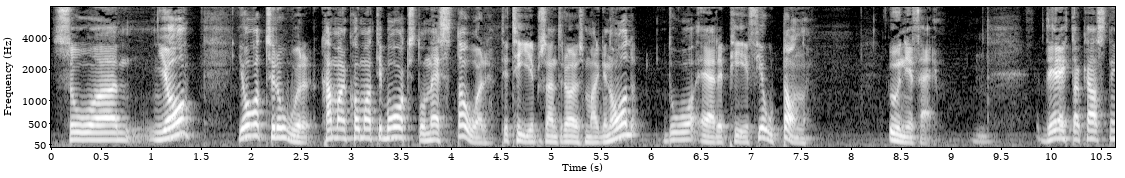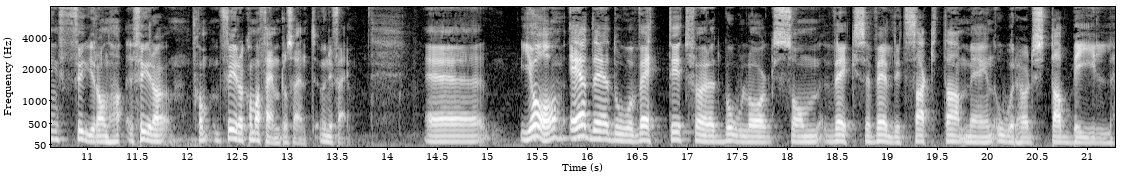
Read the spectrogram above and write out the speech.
Så ja, jag tror, kan man komma tillbaks då nästa år till 10% rörelsemarginal, då är det P14 ungefär. Direktavkastning 4,5 4 4,5% ungefär. Eh, ja, är det då vettigt för ett bolag som växer väldigt sakta med en oerhört stabil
